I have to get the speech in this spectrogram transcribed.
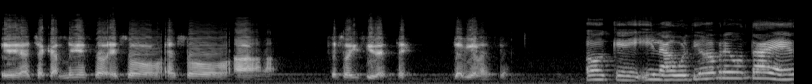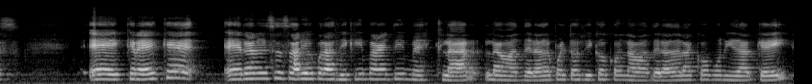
eh, achacarle eso, eso, eso a esos incidentes de violencia. Ok, y la última pregunta es, eh, ¿crees que era necesario para Ricky Martin mezclar la bandera de Puerto Rico con la bandera de la comunidad gay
